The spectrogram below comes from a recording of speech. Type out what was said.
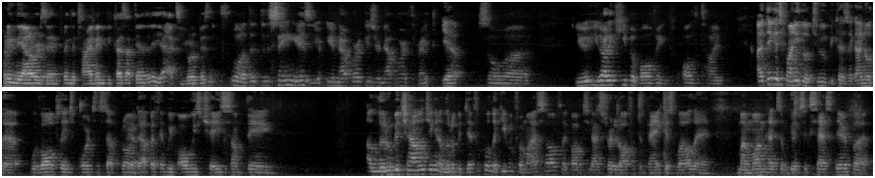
putting the hours in, putting the time in, because at the end of the day, yeah, it's your business. Well, the, the saying is your, your network is your net worth, right? Yeah. So uh, you you got to keep evolving all the time. I think it's funny though too because like I know that we've all played sports and stuff growing Yeah. up. I think we've always chased something a little bit challenging and a little bit difficult. Like even for myself, like obviously I started off at the bank as well, and my mom had some good success there. But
